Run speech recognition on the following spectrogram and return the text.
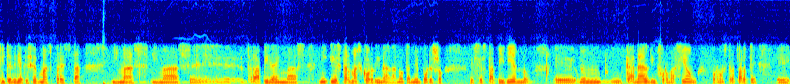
y tendría que ser más presta y más y más eh, rápida y más y estar más coordinada no también por eso se está pidiendo eh, un, canal de información por nuestra parte eh,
